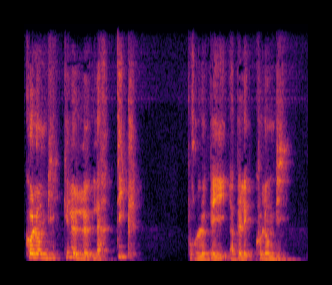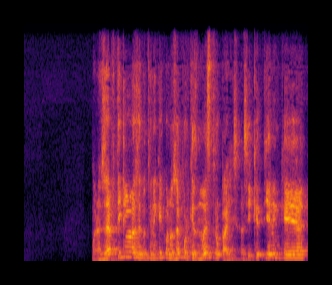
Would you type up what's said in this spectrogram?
Colombie. Quel est l'article pour le pays appelé Colombie Bueno, ese artículo se lo tienen que conocer porque es nuestro país, así que tienen que,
